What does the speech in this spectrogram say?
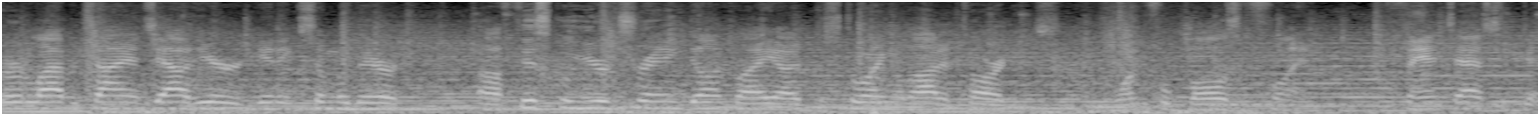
The 3rd LAAD Battalion's out here getting some of their uh, fiscal year training done by uh, destroying a lot of targets. Wonderful balls of flame. Fantastic day.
